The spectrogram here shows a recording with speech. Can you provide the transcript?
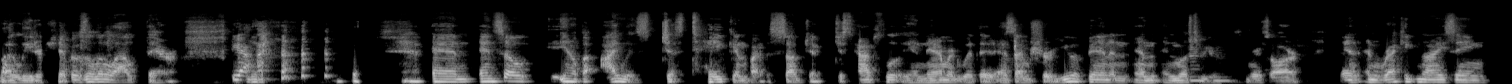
by leadership, it was a little out there. Yeah. You know? And and so you know but i was just taken by the subject just absolutely enamored with it as i'm sure you have been and and, and most mm-hmm. of your mm-hmm. listeners are and and recognizing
